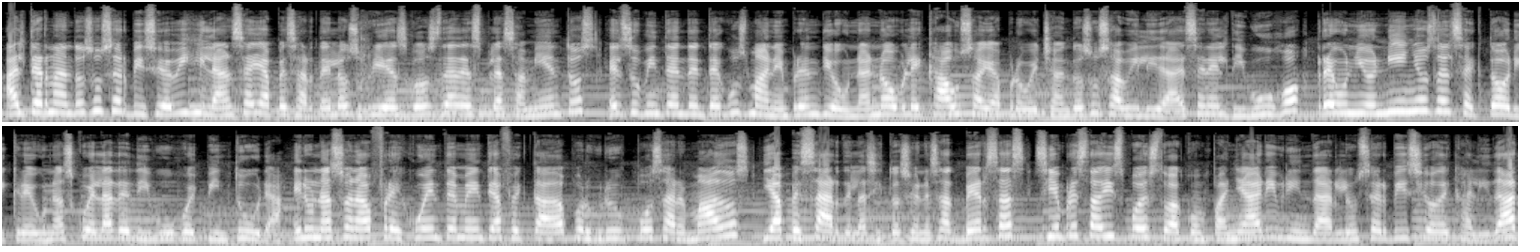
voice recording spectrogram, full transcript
Alternando su servicio de vigilancia y a pesar de los riesgos de desplazamientos, el subintendente Guzmán emprendió una noble causa y aprovechando sus habilidades en el dibujo, reunió niños del sector y creó una escuela de dibujo y pintura en una zona frecuentemente afectada por grupos armados y a pesar de las situaciones adversas, siempre está dispuesto a acompañar y brindarle un servicio de calidad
